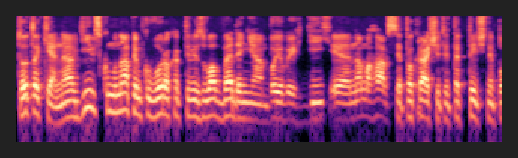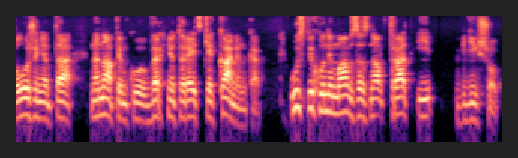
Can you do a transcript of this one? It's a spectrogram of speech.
То таке на Авдіївському напрямку ворог активізував ведення бойових дій, е, намагався покращити тактичне положення та на напрямку Верхньоторецьке Кам'янка. Успіху не мав, зазнав втрат і відійшов.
